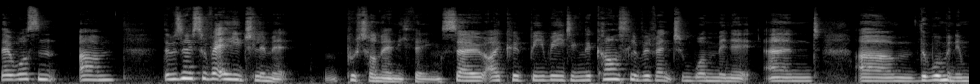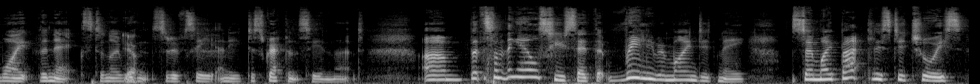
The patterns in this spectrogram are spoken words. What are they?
there wasn't um, there was no sort of age limit put on anything. So I could be reading The Castle of Adventure one minute and um, The Woman in White the next, and I Yeah. wouldn't sort of see any discrepancy in that. Um, but something else you said that really reminded me. So my backlisted choice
